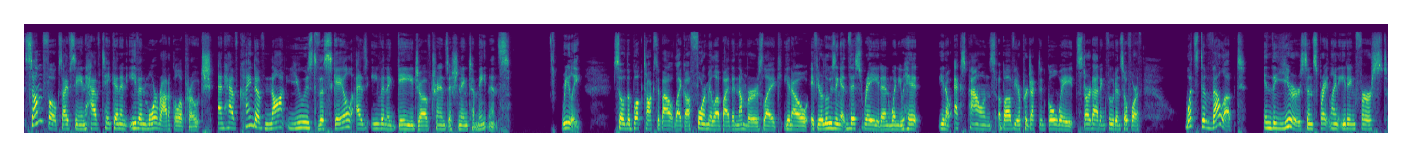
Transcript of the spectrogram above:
some folks I've seen have taken an even more radical approach and have kind of not used the scale as even a gauge of transitioning to maintenance. Really. So the book talks about like a formula by the numbers, like, you know, if you're losing at this rate and when you hit, you know, X pounds above your projected goal weight, start adding food and so forth. What's developed in the years since Brightline Eating first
